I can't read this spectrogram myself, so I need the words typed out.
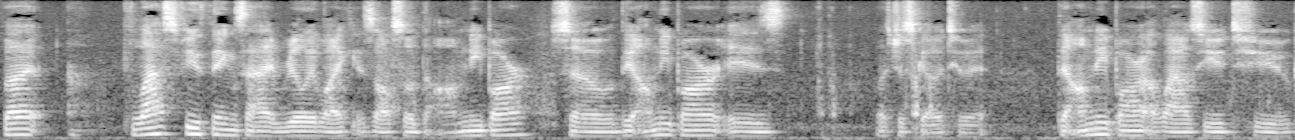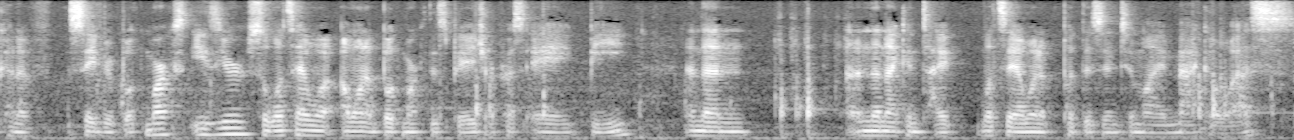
But the last few things that I really like is also the Omnibar. So the Omnibar is, let's just go to it. The Omnibar allows you to kind of save your bookmarks easier. So let's say I want, I want to bookmark this page. I press A, B, and then and then I can type, let's say I want to put this into my Mac OS.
